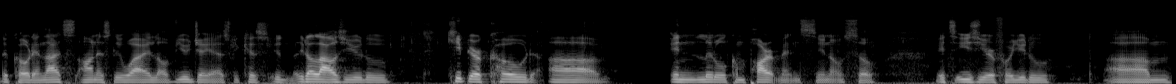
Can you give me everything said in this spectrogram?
the code. And that's honestly why I love Vue.js because it, it allows you to keep your code uh, in little compartments, you know, so it's easier for you to, um,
